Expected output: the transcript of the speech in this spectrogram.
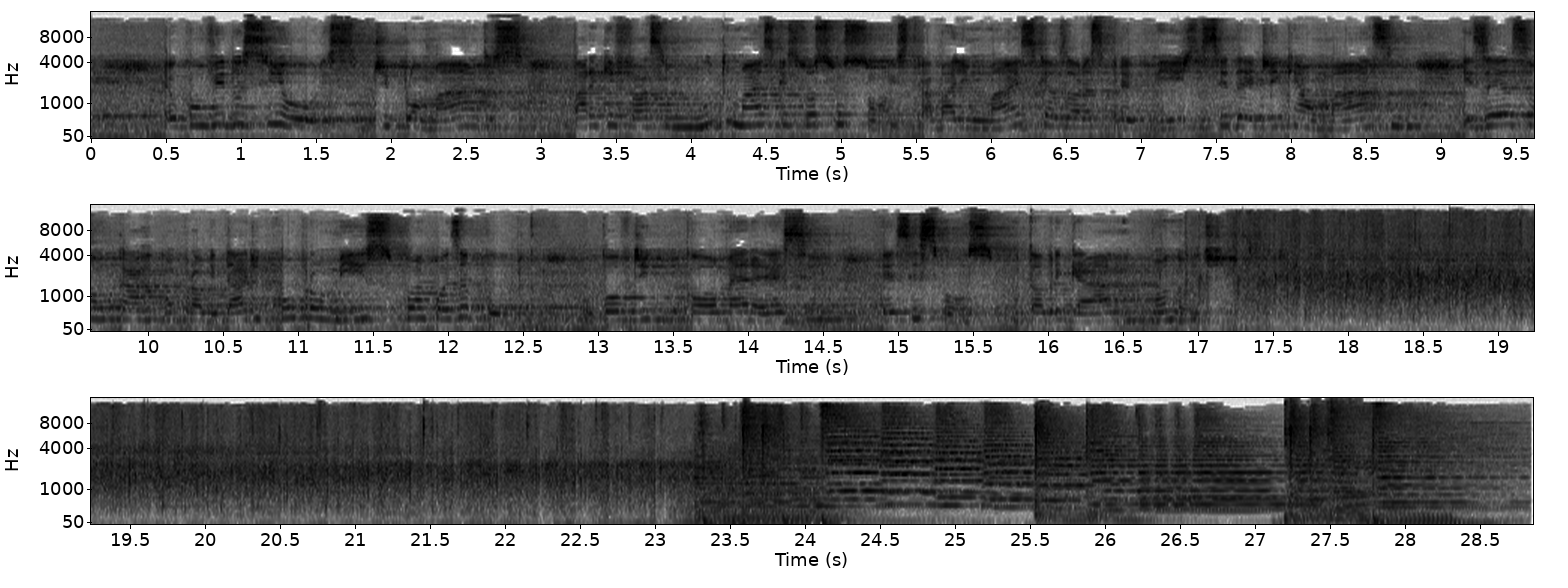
eu convido os senhores diplomados para que façam muito mais que suas funções, trabalhem mais que as horas previstas, se dediquem ao máximo, exerçam o cargo com probidade e compromisso com a coisa pública. O povo de Icó merece esse esforço. Muito obrigada, boa noite.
